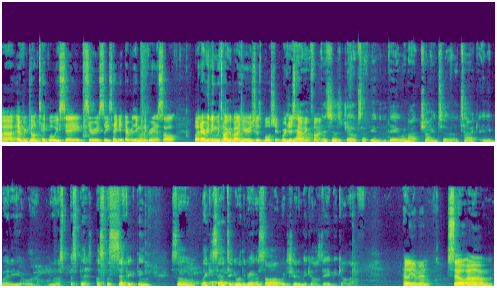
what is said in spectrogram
Uh, every don't take what we say seriously. Take it everything with a grain of salt. But everything we talk about here is just bullshit. We're just Yeah, having fun. It's just jokes at the end of the day. We're not trying to attack anybody or you know a, spe- a, specific thing. So, like you said, take it with a grain of salt. We're just here to make y'all's day, make y'all laugh. Hell yeah, man. So, um,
